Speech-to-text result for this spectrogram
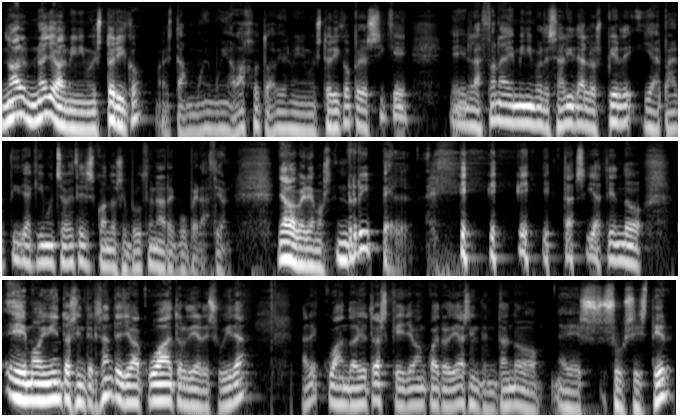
no, no llega al mínimo histórico, está muy muy abajo todavía el mínimo histórico, pero sí que en la zona de mínimos de salida los pierde y a partir de aquí muchas veces es cuando se produce una recuperación. Ya lo veremos. Ripple está así haciendo eh, movimientos interesantes, lleva cuatro días de subida, ¿vale? cuando hay otras que llevan cuatro días intentando eh, subsistir,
